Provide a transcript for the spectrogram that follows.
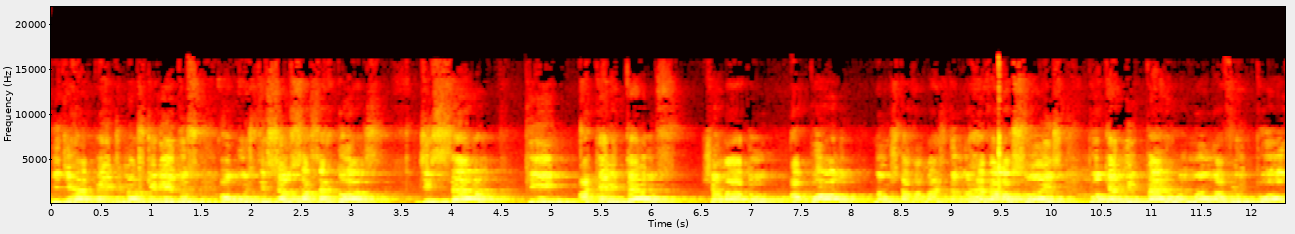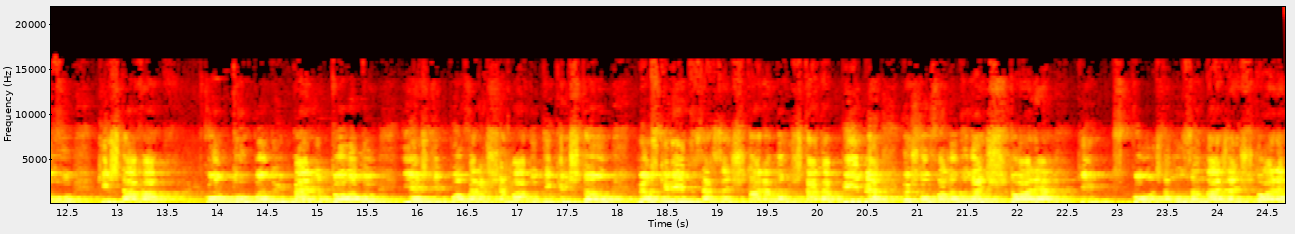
E de repente, meus queridos, alguns de seus sacerdotes disseram que aquele Deus chamado Apolo não estava mais dando revelações, porque no Império Romano havia um povo que estava conturbando o império todo, e este povo era chamado de cristão. Meus queridos, essa história não está na Bíblia. Eu estou falando da história que consta nos anais da história,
